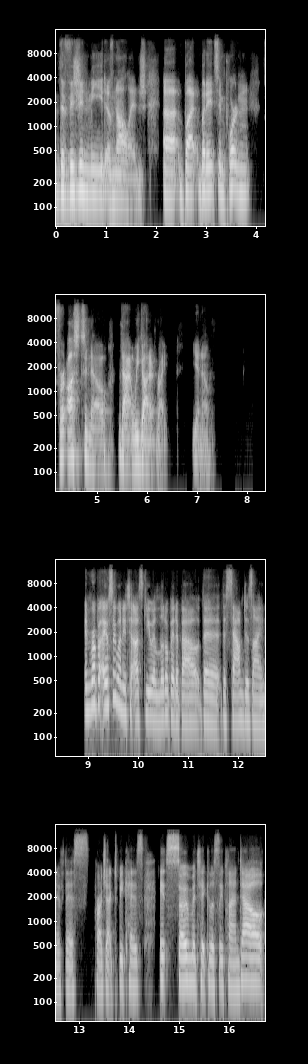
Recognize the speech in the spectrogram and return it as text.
the vision mead of knowledge, uh, but but it's important for us to know that we got it right. You know. And Robert, I also wanted to ask you a little bit about the the sound design of this project because it's so meticulously planned out,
